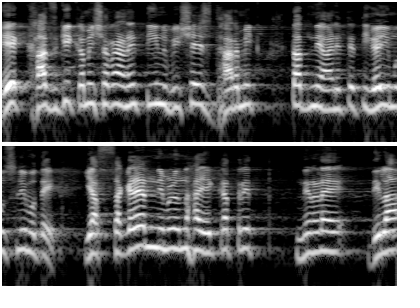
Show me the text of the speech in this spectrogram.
एक खाजगी कमिशनर आणि तीन विशेष धार्मिक तज्ज्ञ आणि ते तिघही मुस्लिम होते. या सगळ्यांनी मिळून हा एकत्रित निर्णय दिला.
